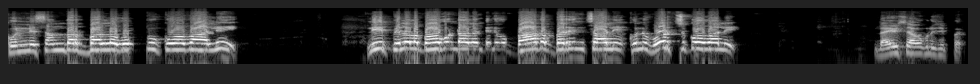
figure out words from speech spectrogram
కొన్ని సందర్భాల్లో ఒప్పుకోవాలి. నీ పిల్లలు బాగుండాలంటే నువ్వు బాధ భరించాలి కొన్ని ఓర్చుకోవాలి. దైవ సేవకులు చెప్పారు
